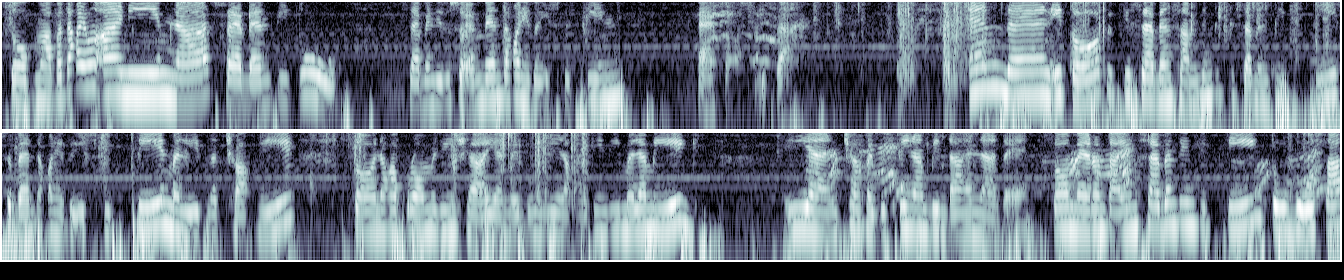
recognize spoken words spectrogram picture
So, pumapata kayong anim na 72. 72. So, ang benta ko nito is 15 pesos isa. And then, ito, 57 something, 57.50. So, benta ko nito is 15, maliit na chucky. So, naka-promo din siya. Ayan, may bumili na kahit hindi malamig. Ayan, chucky 15 ang bintahan natin. So, meron tayong 17.50, tubo sa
